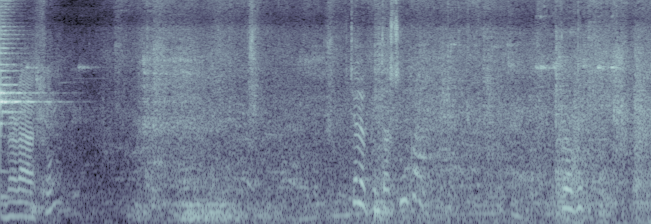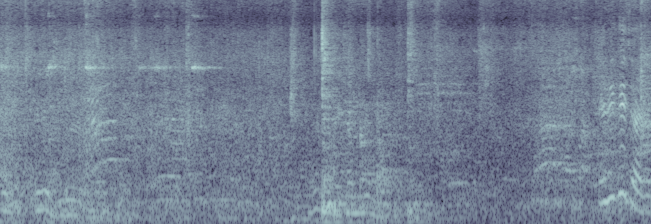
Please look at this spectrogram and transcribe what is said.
আপনারা আসুন। চলো দর্শন করো। এদিকে যাবে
